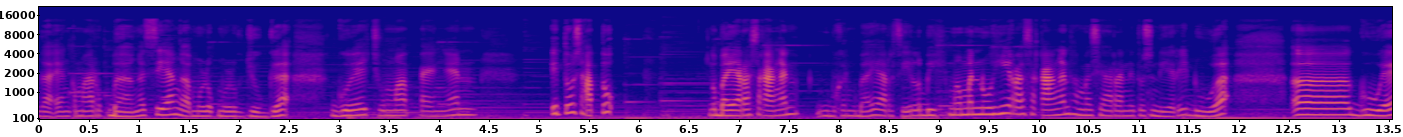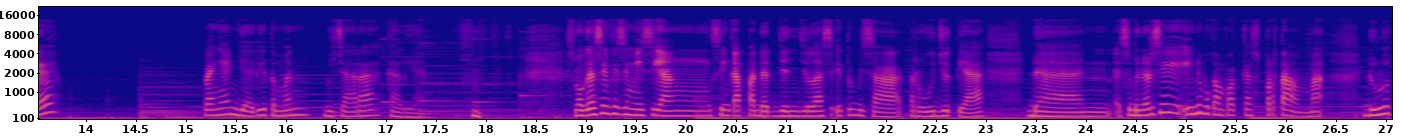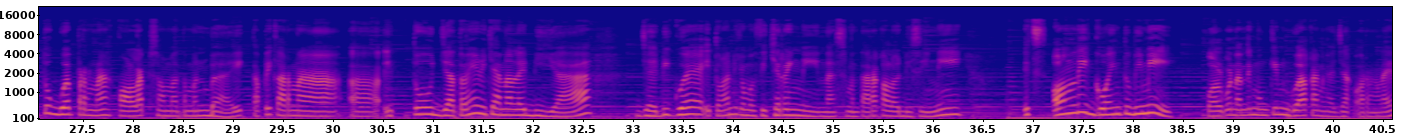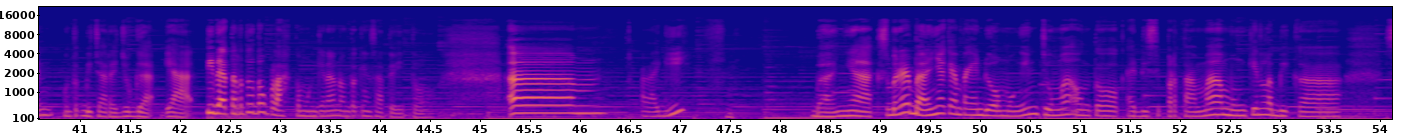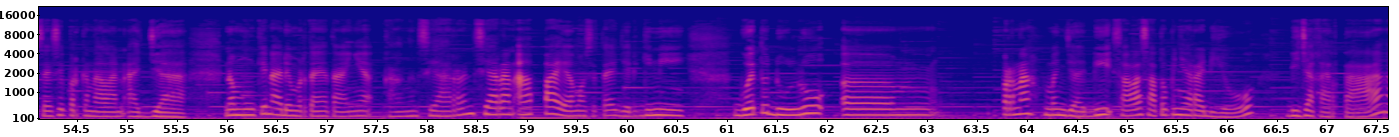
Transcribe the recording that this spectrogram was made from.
nggak yang kemaruk banget sih ya, nggak muluk-muluk juga. Gue cuma pengen itu satu ngebayar rasa kangen, bukan bayar sih, lebih memenuhi rasa kangen sama siaran itu sendiri. Dua, uh, gue pengen jadi teman bicara kalian. Semoga sih visi misi yang singkat padat dan jelas itu bisa terwujud ya. Dan sebenarnya sih ini bukan podcast pertama. Dulu tuh gue pernah collab sama teman baik, tapi karena uh, itu jatuhnya di channelnya dia, jadi gue hitungannya cuma featuring nih. Nah sementara kalau di sini it's only going to be me. Walaupun nanti mungkin gue akan ngajak orang lain untuk bicara juga. Ya tidak tertutup lah kemungkinan untuk yang satu itu. Um, apalagi banyak. Sebenarnya banyak yang pengen diomongin cuma untuk edisi pertama mungkin lebih ke sesi perkenalan aja. Nah mungkin ada yang bertanya-tanya kangen siaran? Siaran apa ya? Maksudnya jadi gini gue tuh dulu um, pernah menjadi salah satu penyiar radio di Jakarta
